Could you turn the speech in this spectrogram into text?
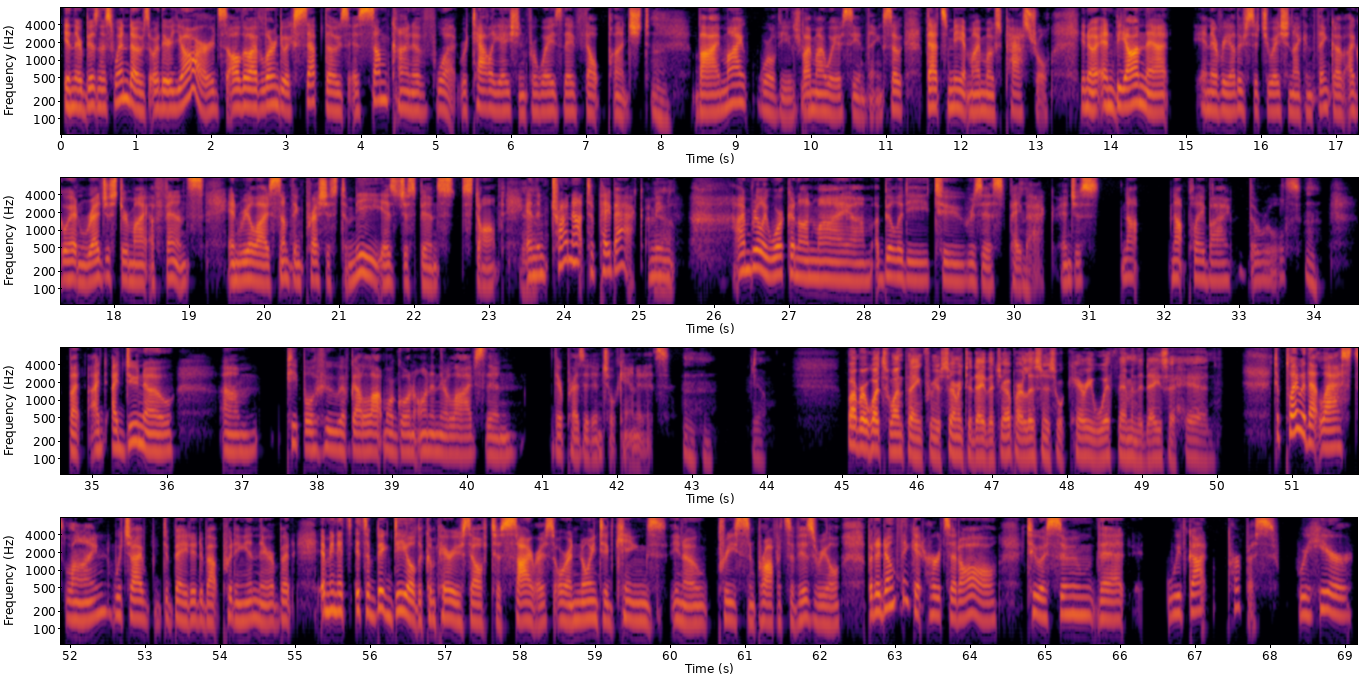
in their business windows or their yards, although I've learned to accept those as some kind of what? Retaliation for ways they've felt punched mm. by my worldview, sure. by my way of seeing things. So that's me at my most pastoral. You know, and beyond that, in every other situation I can think of, I go ahead and register my offense and realize something precious to me has just been stomped, yeah. and then try not to pay back. I mean, yeah. I'm really working on my um, ability to resist mm. payback mm. and just not not play by the rules. Mm. But I I do know um, people who have got a lot more going on in their lives than their presidential candidates. Mm-hmm. Yeah. Barbara, what's one thing from your sermon today that you hope our listeners will carry with them in the days ahead? To play with that last line, which I debated about putting in there, but I mean it's it's a big deal to compare yourself to Cyrus or anointed kings, you know, priests and prophets of Israel, but I don't think it hurts at all to assume that we've got purpose. We're here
